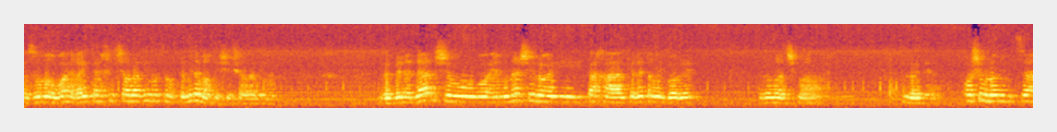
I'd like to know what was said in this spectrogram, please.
אז הוא אומר, וואי, ראית איך אי אפשר להבין אותו? תמיד אמרתי שאי אפשר להבין אותו. ובן אדם שהאמונה שלו היא ככה על כדי תרנגולת, אז הוא אומר, תשמע, לא יודע. או שהוא לא נמצא,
